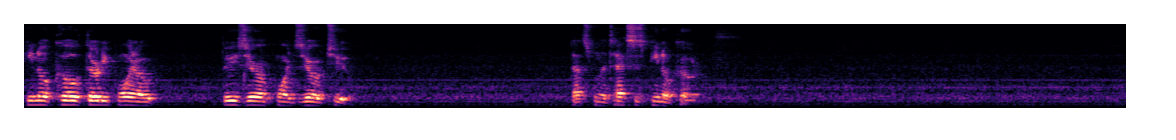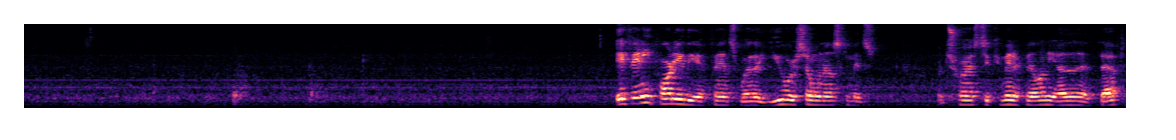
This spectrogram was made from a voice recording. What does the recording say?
Penal Code oh 30.30.02. That's from the Texas Penal Code. If any party of the offense, whether you or someone else commits or tries to commit a felony other than theft,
